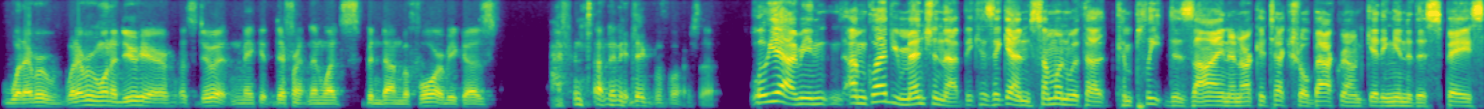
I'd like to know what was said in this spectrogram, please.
whatever whatever we want to do here. Let's do it and make it different than what's been done before because I haven't done anything before. So Well, yeah, I mean, I'm glad you mentioned that because, again, someone with a complete design and architectural background getting into this space,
